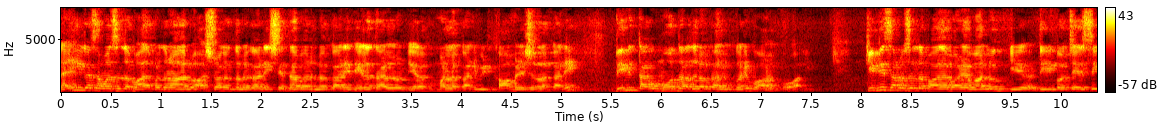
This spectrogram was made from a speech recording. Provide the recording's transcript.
లైంగిక సమస్యలతో బాధపడుతున్న వాళ్ళు అశ్వగంధలో కానీ శతావరిలో కానీ నీలతాళ్ళలో నీలకుమ్మల్లో కానీ వీటి కాంబినేషన్లో కానీ దీన్ని తగు మోతాదులో కలుపుకొని వాడుకోవాలి. కిడ్నీ సమస్యలతో బాధపడే వాళ్ళు దీనికి వచ్చేసి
